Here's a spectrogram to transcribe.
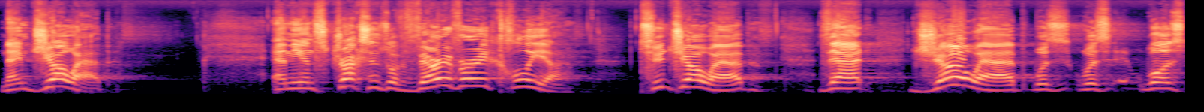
named Joab. And the instructions were very, very clear to Joab that Joab was, was, was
